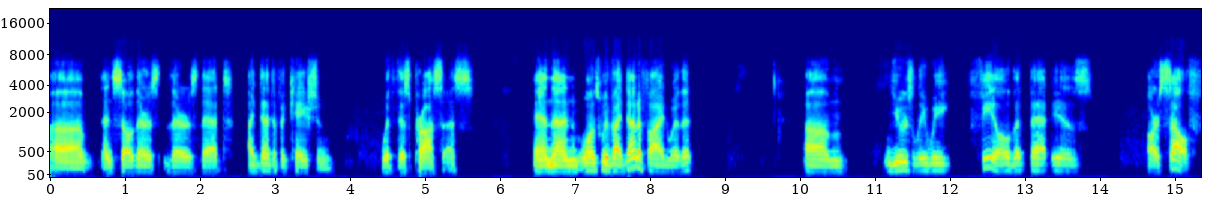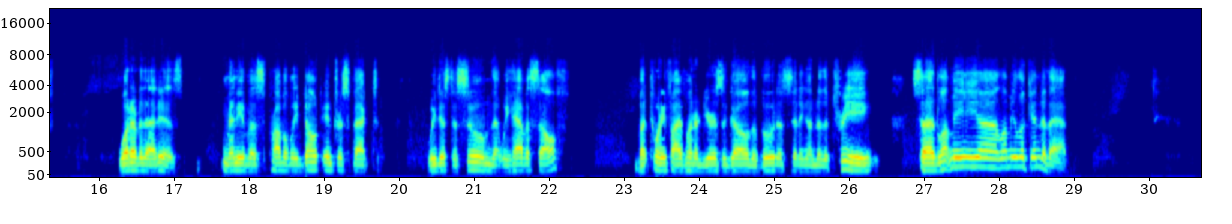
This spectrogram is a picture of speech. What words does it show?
Uh, and so there's there's that identification with this process. And then once we've identified with it, um, usually we feel that that is ourself, whatever that is. Many of us probably don't introspect. We just assume that we have a self. But 2,500 years ago, the Buddha sitting under the tree said, "Let me uh, let me look into that."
